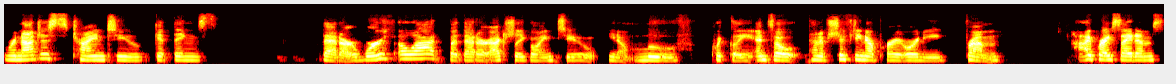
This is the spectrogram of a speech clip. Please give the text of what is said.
We're not just trying to get things that are worth a lot, but that are actually going to, you know, move quickly. And so kind of shifting our priority from high price items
